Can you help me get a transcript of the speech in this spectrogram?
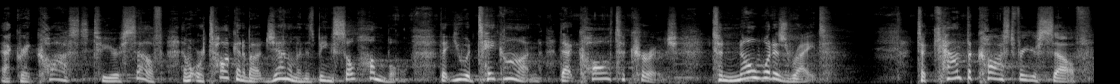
at great cost to yourself. And what we're talking about, gentlemen, is being so humble that you would take on that call to courage, to know what is right, to count the cost for yourself,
